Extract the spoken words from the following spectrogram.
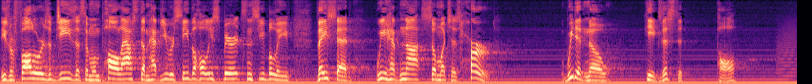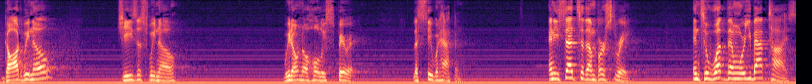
These were followers of Jesus, and when Paul asked them, Have you received the Holy Spirit since you believe? They said, We have not so much as heard. We didn't know he existed, Paul. God we know, Jesus we know. We don't know Holy Spirit. Let's see what happened. And he said to them, verse 3 Into what then were you baptized?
